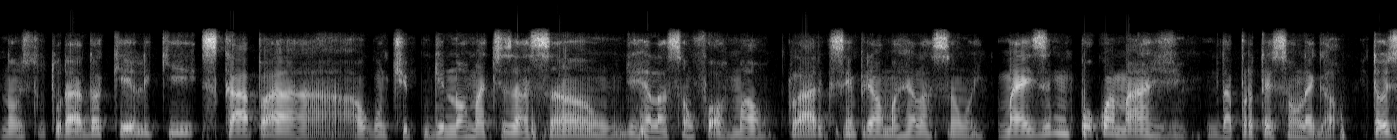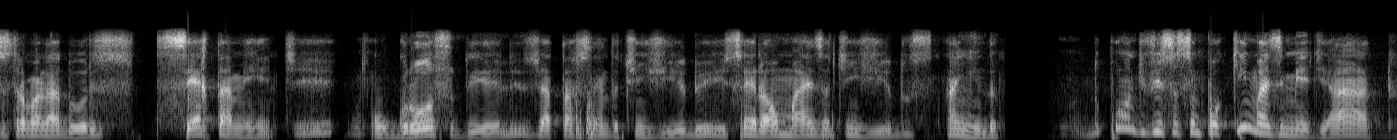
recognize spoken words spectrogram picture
não estruturado aquele que escapa a algum tipo de normatização, de relação formal. Claro que sempre há uma relação aí, mas um pouco à margem da proteção legal. Então esses trabalhadores certamente o grosso deles já está sendo atingido e serão mais atingidos ainda. Do ponto de vista assim, um pouquinho mais imediato,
